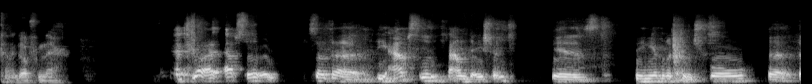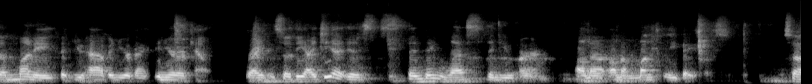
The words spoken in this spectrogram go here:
kind of go from there. Yeah, absolutely. So the the absolute foundation is being able to control the, the money that you have in your bank in your account right and so the idea is spending less than you earn on a, on a monthly basis so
